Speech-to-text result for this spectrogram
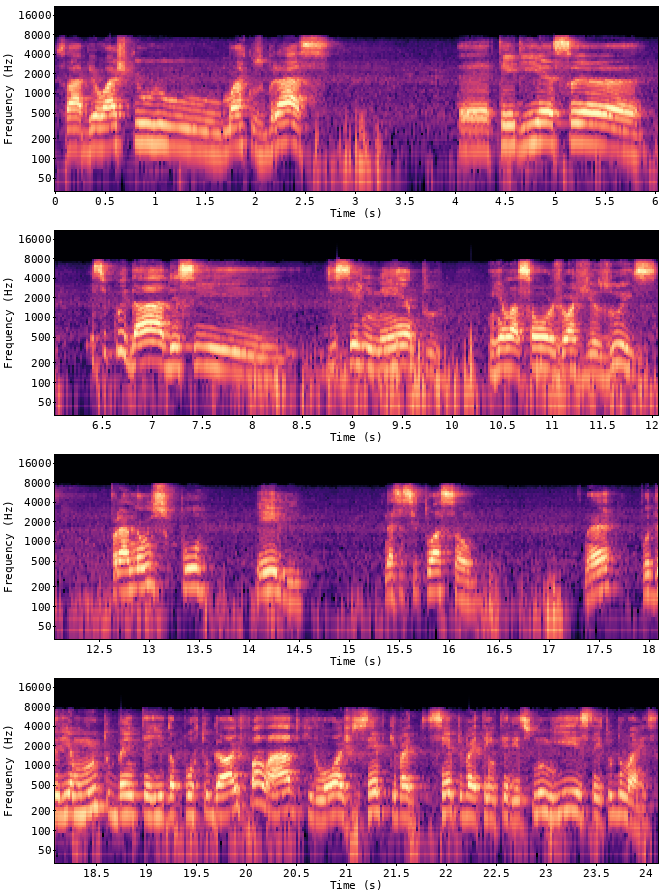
Sabe? Eu acho que o Marcos Braz é, teria essa, esse cuidado, esse discernimento em relação ao Jorge Jesus para não expor ele nessa situação, né? Poderia muito bem ter ido a Portugal e falado que, lógico, sempre que vai, sempre vai ter interesse no mista e tudo mais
